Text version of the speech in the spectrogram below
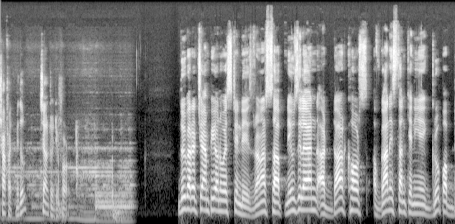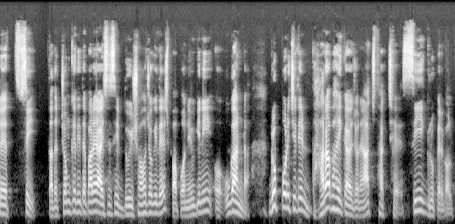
Shafat Midul, channel twenty four. দুইবারের champion West Indies runners up New Zealand আর ডার্ক হর্স আফগানিস্তানকে নিয়ে গ্রুপ ডেথ সি। তাদের চমকে দিতে পারে আইসিসির দুই সহযোগী দেশ, পাপুয়া নিউগিনি ও উগান্ডা। গ্রুপ পরিচিতির ধারাবাহিক আয়োজনে আজ থাকছে সি গ্রুপের গল্প।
